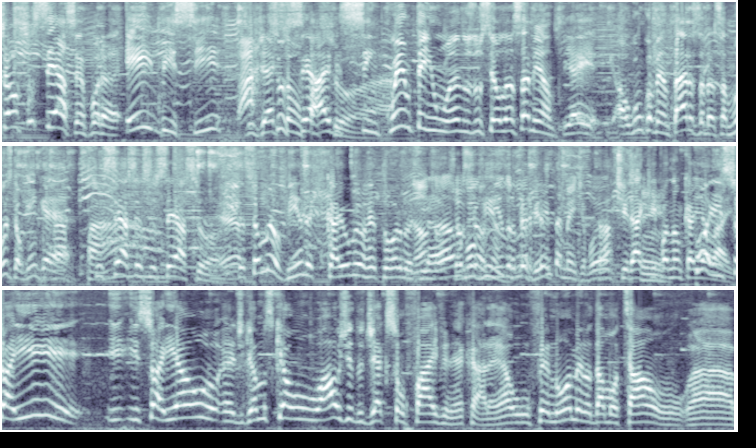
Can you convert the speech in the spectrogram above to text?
Isso é um sucesso, hein, Porã? ABC do Jackson sucesso. 5, 51 anos do seu lançamento. E aí, algum comentário sobre essa música? Alguém quer? Sucesso é sucesso. Vocês estão me ouvindo? É que caiu o meu retorno aqui. Não, não, Estamos ouvindo, ouvindo, perfeitamente. Eu vou Tá. tirar aqui Sim. pra não cair Pô, a live. isso aí. Isso aí é o. é, digamos que é o auge do Jackson 5, né, cara? É um fenômeno da Motown. ah,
